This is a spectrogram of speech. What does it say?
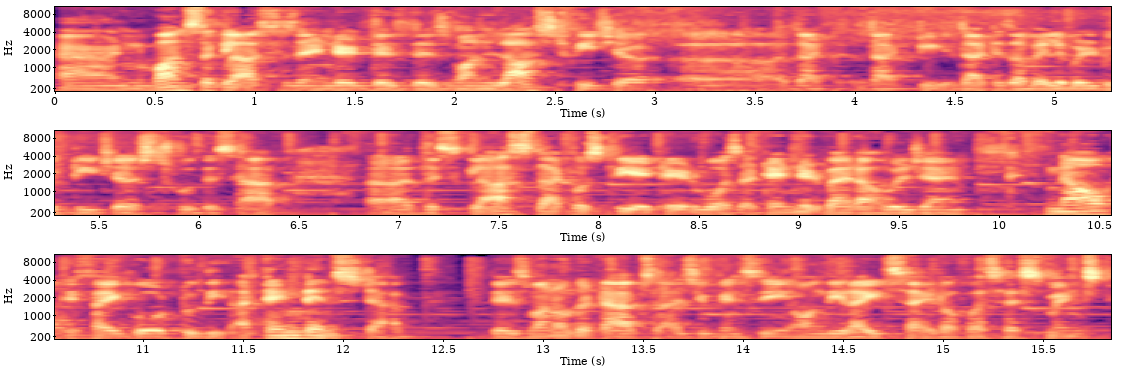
and once the class is ended, there's there's one last feature uh, that that that is available to teachers through this app. Uh, this class that was created was attended by Rahul Jain. Now, if I go to the attendance tab, there's one of the tabs as you can see on the right side of assessments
